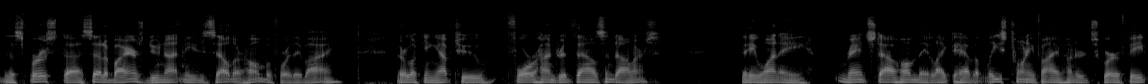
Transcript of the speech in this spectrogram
This first uh, set of buyers do not need to sell their home before they buy. They're looking up to $400,000. They want a ranch style home. They like to have at least 2,500 square feet,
